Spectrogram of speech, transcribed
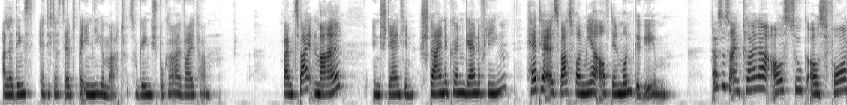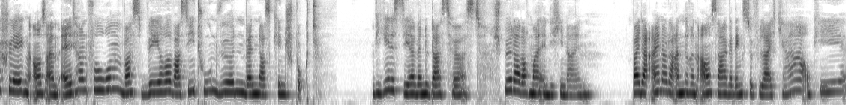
Allerdings hätte ich das selbst bei ihm nie gemacht. So ging die Spuckerei weiter. Beim zweiten Mal, in Sternchen, Steine können gerne fliegen, hätte es was von mir auf den Mund gegeben. Das ist ein kleiner Auszug aus Vorschlägen aus einem Elternforum, was wäre, was Sie tun würden, wenn das Kind spuckt. Wie geht es dir, wenn du das hörst? Spür da doch mal in dich hinein. Bei der einen oder anderen Aussage denkst du vielleicht, ja, okay,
